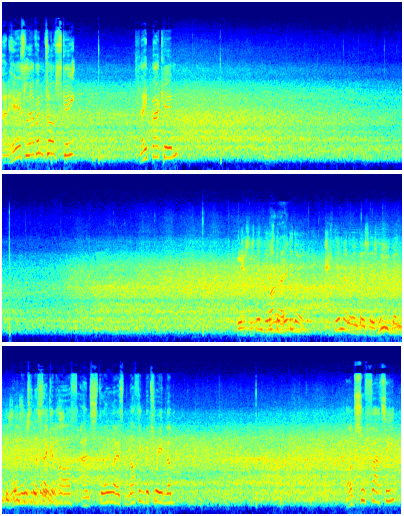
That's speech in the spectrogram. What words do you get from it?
And here's Lewandowski. Played back in. La asistencia de este partido asciende a 96.026 into the second half, and still there's nothing between them. Ansu Fati.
